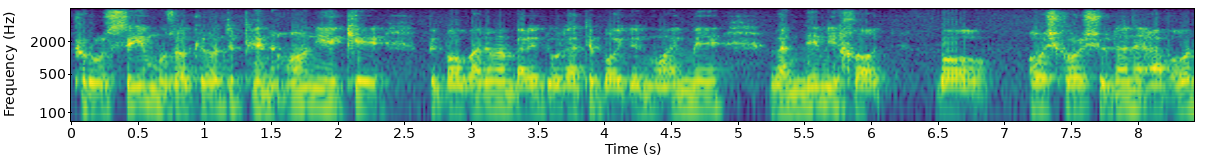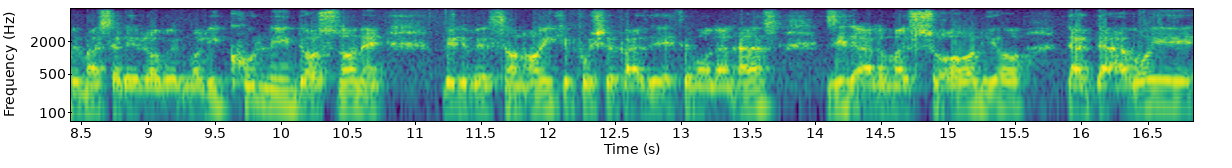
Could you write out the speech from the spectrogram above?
پروسه مذاکرات پنهانیه که به باور من برای دولت بایدن مهمه و نمی‌خواد با آشکار شدن ابعاد مسئله رابرت مالی کل این داستان بلوستان هایی که پشت پرده احتمالا هست زیر علامت سوال یا در دعوای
